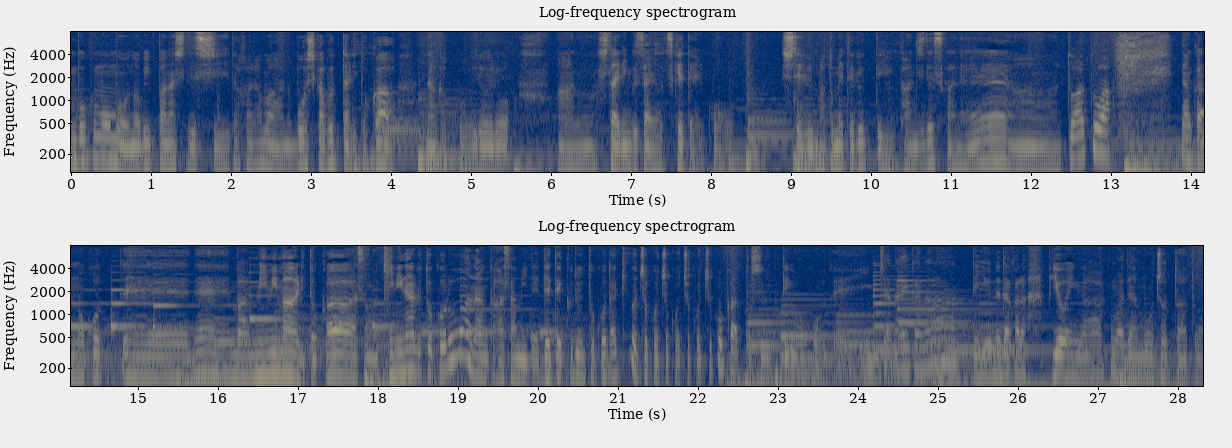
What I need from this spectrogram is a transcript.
僕ももう伸びっぱなしですしだからまあ帽子かぶったりとかなんかこういろいろスタイリング剤をつけてこうしてまとめてるっていう感じですかね。うんとあとはなんか残ってね、まあ、耳周りとかその気になるところはなんかハサミで出てくるとこだけをちょこちょこちょこちょこカットするっていう方法でいいんじゃないかなっていうねだから美容院があくまではもうちょっとあとは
